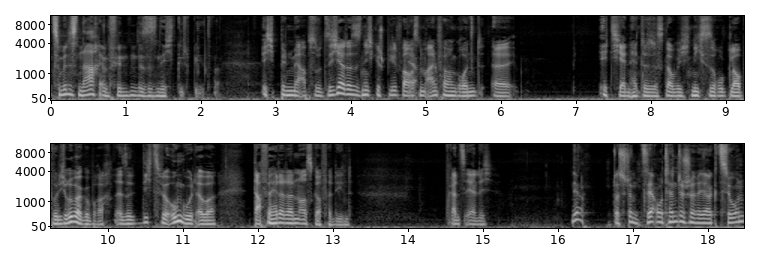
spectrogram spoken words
zumindest nachempfinden, dass es nicht gespielt war. Ich bin mir absolut sicher, dass es nicht gespielt war, Ja. aus einem einfachen Grund. Äh, Etienne hätte das, glaube ich, nicht so glaubwürdig rübergebracht. Also nichts für ungut, aber dafür hätte er dann einen Oscar verdient. Ganz ehrlich. Das stimmt. Sehr authentische Reaktion.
